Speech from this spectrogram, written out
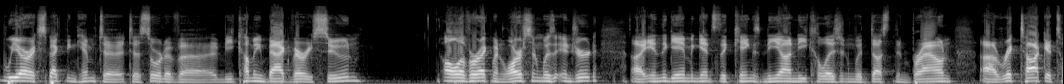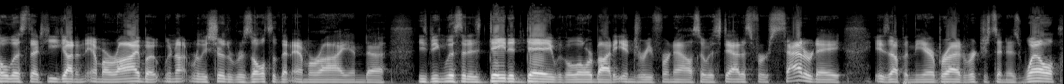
we are expecting him to to sort of uh, be coming back very soon Oliver Ekman-Larsson was injured uh, in the game against the Kings, knee on knee collision with Dustin Brown. Uh, Rick Tocchet told us that he got an MRI, but we're not really sure the results of that MRI. And uh, he's being listed as day to day with a lower body injury for now. So his status for Saturday is up in the air. Brad Richardson as well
